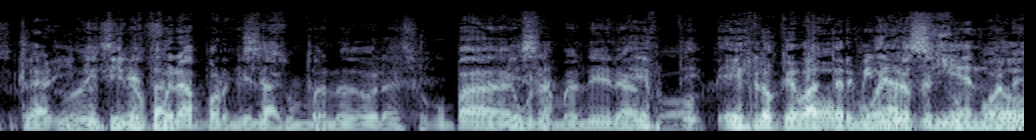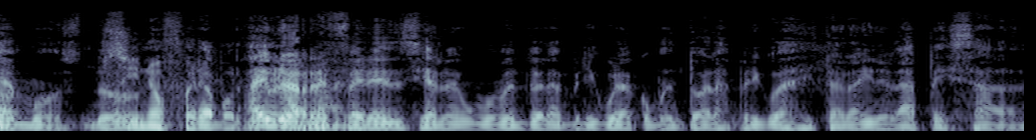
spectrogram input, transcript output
Claro, y ¿no? no Y si no fuera porque él es un mano de obra desocupada de alguna manera. Es, o- es lo que va a terminar siendo si no fuera porque Hay una mal. referencia en algún momento de la película, como en todas las películas de Starain, a la pesada.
